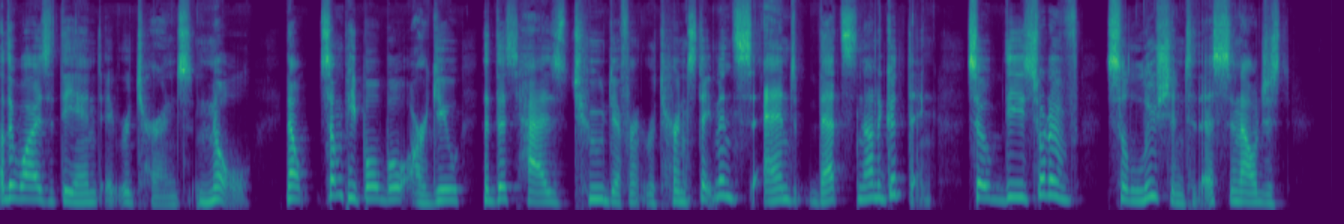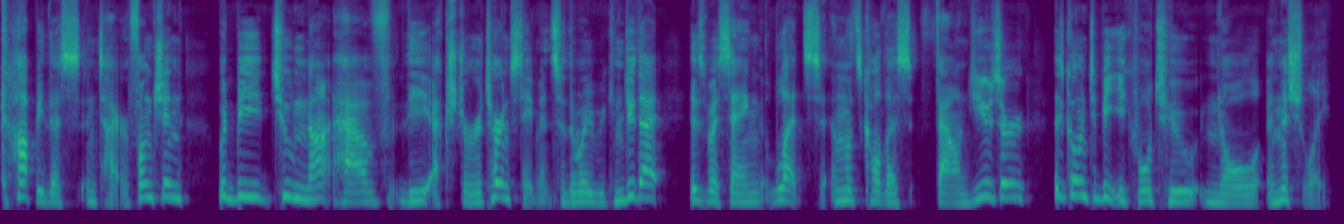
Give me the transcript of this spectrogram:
Otherwise, at the end, it returns null. Now, some people will argue that this has two different return statements, and that's not a good thing. So the sort of solution to this, and I'll just copy this entire function, would be to not have the extra return statement. So the way we can do that is by saying let's, and let's call this found user is going to be equal to null initially.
